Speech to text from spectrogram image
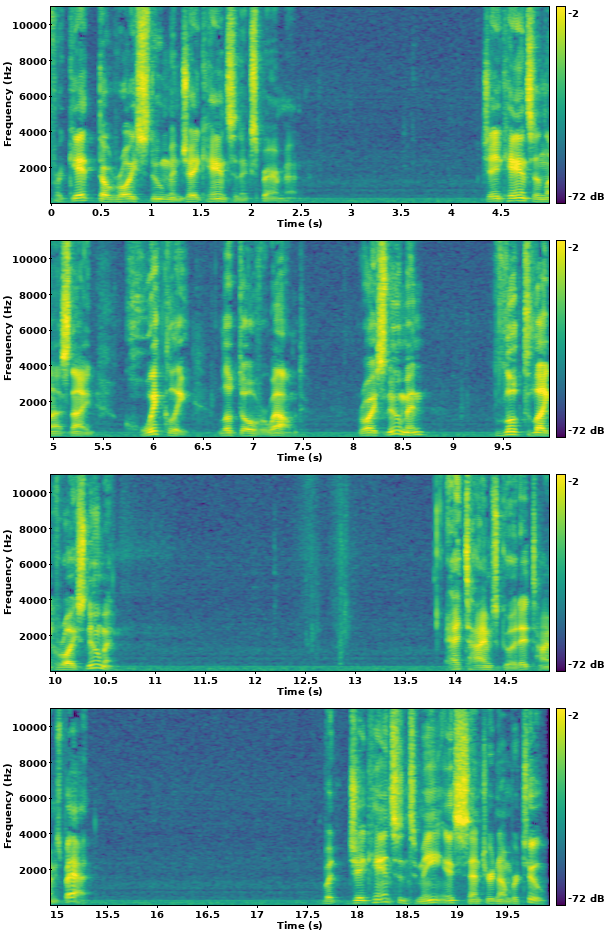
Forget the Royce Newman Jake Hanson experiment. Jake Hanson last night quickly looked overwhelmed. Royce Newman looked like Royce Newman. At times good, at times bad. But Jake Hanson to me is center number two.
